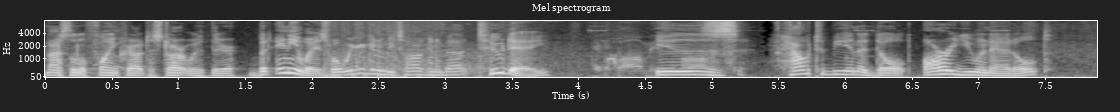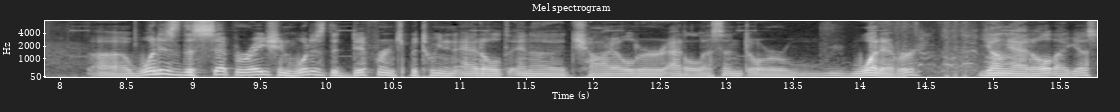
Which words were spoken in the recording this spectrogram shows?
Nice little flank route to start with there. But anyways, what we're going to be talking about today is how to be an adult. Are you an adult? Uh, what is the separation? What is the difference between an adult and a child or adolescent or whatever? Young adult, I guess.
